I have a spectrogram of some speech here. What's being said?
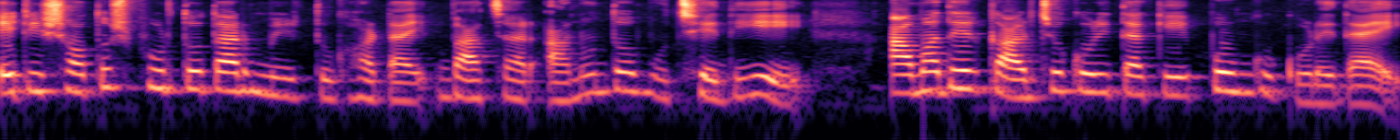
এটি স্বতঃস্ফূর্ততার মৃত্যু ঘটায়, বাঁচার আনন্দ মুছে দিয়ে আমাদের কার্যকরিতাকে পঙ্গু করে দেয়।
